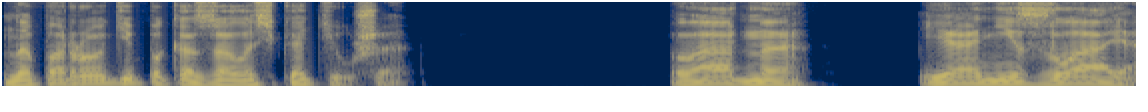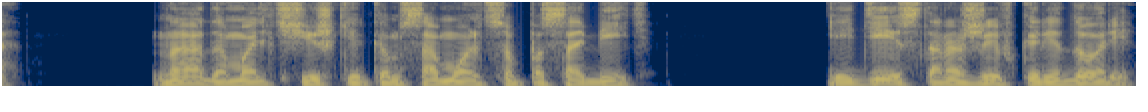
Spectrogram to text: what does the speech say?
На пороге показалась Катюша. «Ладно, я не злая. Надо мальчишке-комсомольцу пособить. Иди, сторожи в коридоре.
